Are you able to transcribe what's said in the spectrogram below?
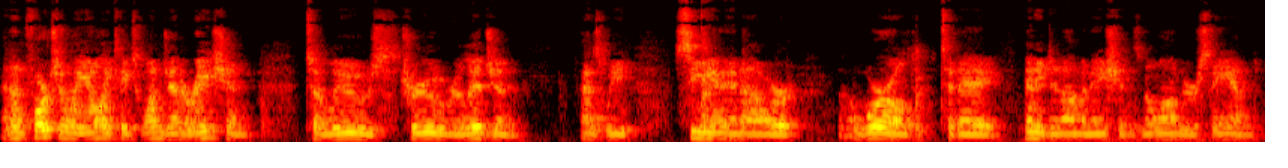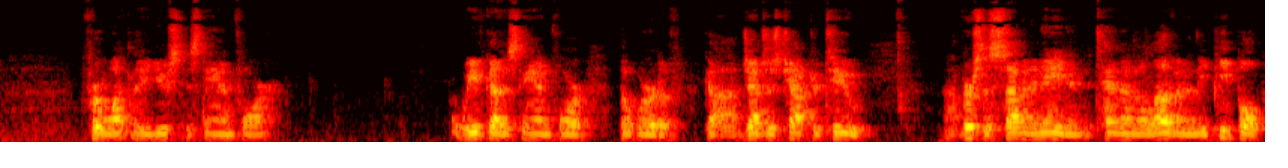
And unfortunately, it only takes one generation to lose true religion as we see in our world today. Many denominations no longer stand for what they used to stand for. We've got to stand for the Word of God. Judges chapter 2, uh, verses 7 and 8, and 10 and 11. And the people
